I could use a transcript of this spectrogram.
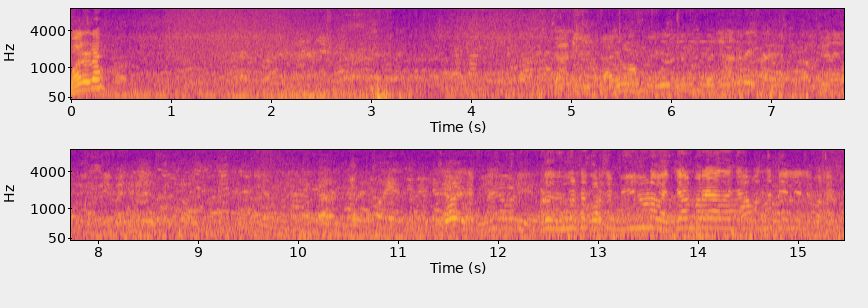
മോനോടെ? ഇവിടെ കുറച്ച് മീനൂടെ വയ്ക്കാൻ പറയാതെ ഞാൻ വന്നിട്ടില്ലല്ലോ പറയണം.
